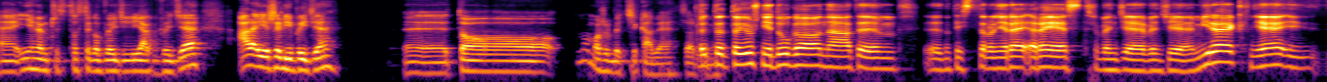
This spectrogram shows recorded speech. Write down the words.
e, i nie wiem, czy co z tego wyjdzie jak wyjdzie, ale jeżeli wyjdzie, e, to no, może być ciekawie. To, to, już niedługo na, tym, na tej stronie re, rejestr będzie, będzie Mirek, nie? I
